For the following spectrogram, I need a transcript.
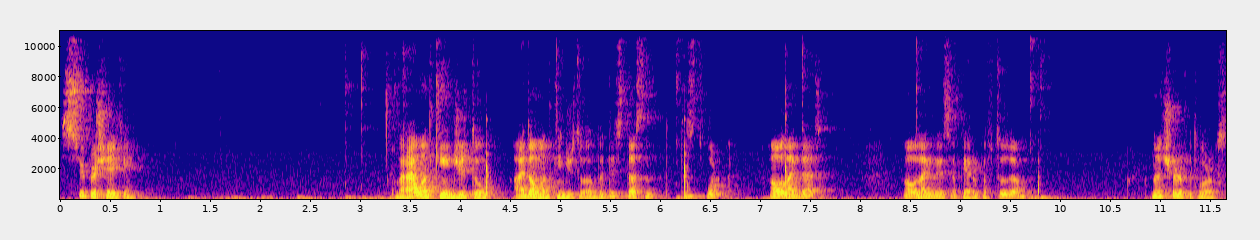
Super shaky. But I want king g2 I don't want king g2 oh, but this doesn't does it work? Oh like that? Oh like this. Okay rook f2 though. Not sure if it works.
